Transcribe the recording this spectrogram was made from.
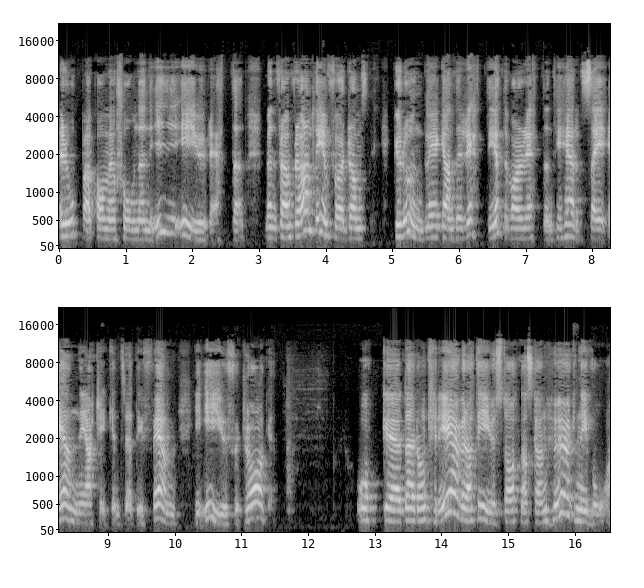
Europakonventionen i EU-rätten. Men framförallt införde de grundläggande rättigheter var rätten till hälsa är en i artikel 35 i EU-fördraget. Och eh, där de kräver att EU-staterna ska ha en hög nivå.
